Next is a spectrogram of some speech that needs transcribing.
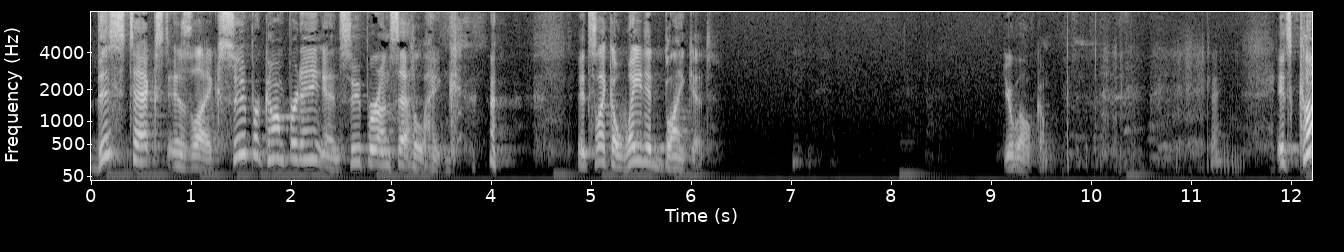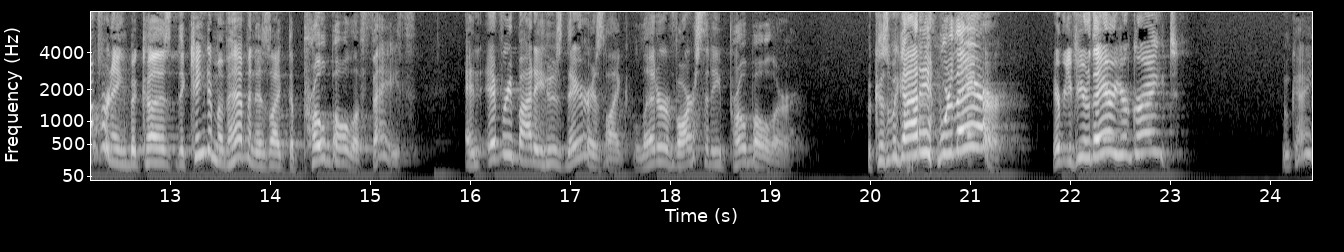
this text is like super comforting and super unsettling. it's like a weighted blanket. You're welcome. Okay? It's comforting because the kingdom of heaven is like the Pro Bowl of faith, and everybody who's there is like letter varsity Pro Bowler because we got in, we're there. If you're there, you're great. Okay?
